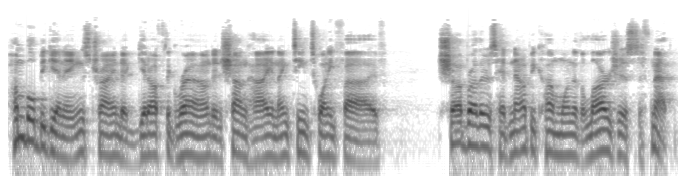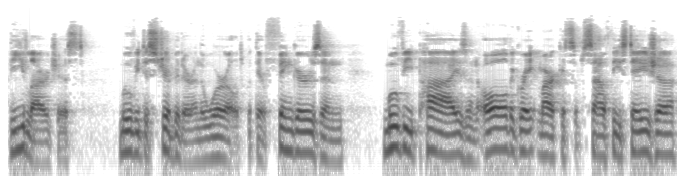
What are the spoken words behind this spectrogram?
humble beginnings trying to get off the ground in Shanghai in 1925, Shaw Brothers had now become one of the largest, if not the largest, movie distributor in the world with their fingers and movie pies in all the great markets of Southeast Asia,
